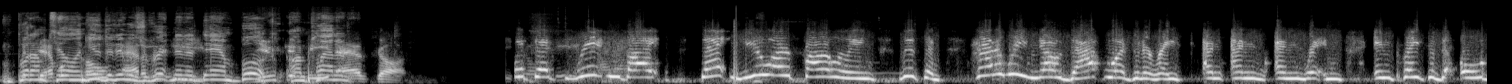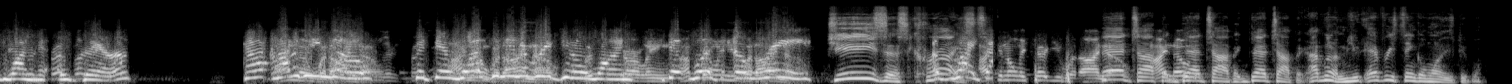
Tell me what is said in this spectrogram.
But I'm telling you that it was Adam written in a damn book on planet. as God. But that's written by that you are following. Listen, how do we know that wasn't erased and and and written in place of the old one that was there? How how do we know know. that there I wasn't an original Listen, one Darlene, that I'm was telling you what I know. erased? Jesus Christ! right. I can only tell you what I know. Bad I topic. know Bad topic. Bad topic. I'm going to mute every single one of these people,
